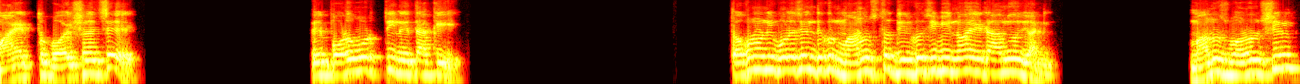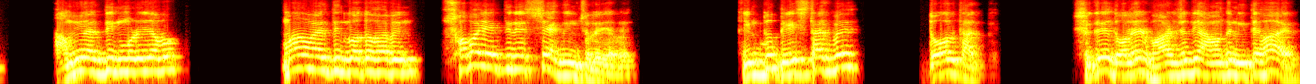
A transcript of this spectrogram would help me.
মায়ের তো বয়স হয়েছে পরবর্তী নেতাকে। তখন উনি বলেছেন, দেখুন, মানুষ তো দীর্ঘজীবী নয়, এটা আমিও জানি। মানুষ মরণশীল, আমিও একদিন মরে যাব, মাও একদিন গত হবেন, সবাই একদিন এসছে, একদিন চলে যাবে। কিন্তু দেশ থাকবে, দল থাকবে। সেখানে দলের ভার যদি আমাকে নিতে হয়,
